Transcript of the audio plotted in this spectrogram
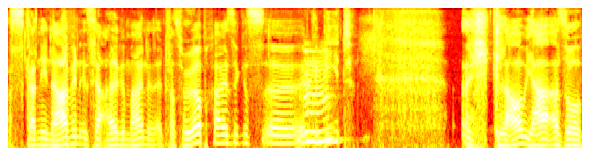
Skandinavien ist ja allgemein ein etwas höherpreisiges äh, mhm. Gebiet. Ich glaube, ja, also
